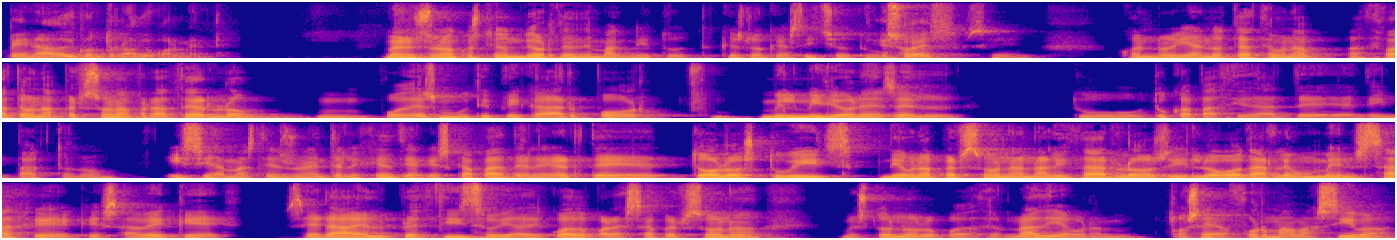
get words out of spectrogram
penado y controlado igualmente. Bueno, es una cuestión de orden de magnitud, que es lo que has dicho tú. Eso es. Sí. Cuando ya no te hace, una, hace falta una persona para hacerlo, mm, puedes multiplicar por mil millones el, tu, tu, capacidad de, de impacto, ¿no? Y si además tienes una inteligencia que es capaz de leerte todos los tweets de una persona, analizarlos y luego darle un mensaje que sabe que será el preciso y adecuado para esa persona, esto no lo puede hacer nadie ahora, o sea, forma masiva.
